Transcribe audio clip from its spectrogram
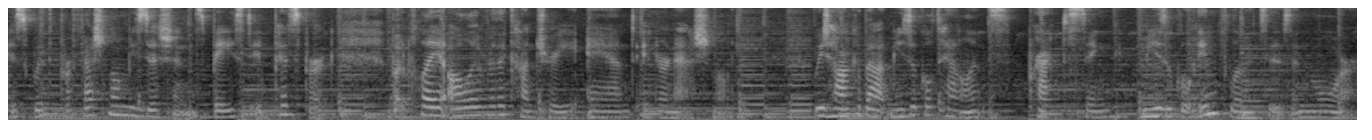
is with professional musicians based in Pittsburgh, but play all over the country and internationally. We talk about musical talents, practicing, musical influences, and more.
